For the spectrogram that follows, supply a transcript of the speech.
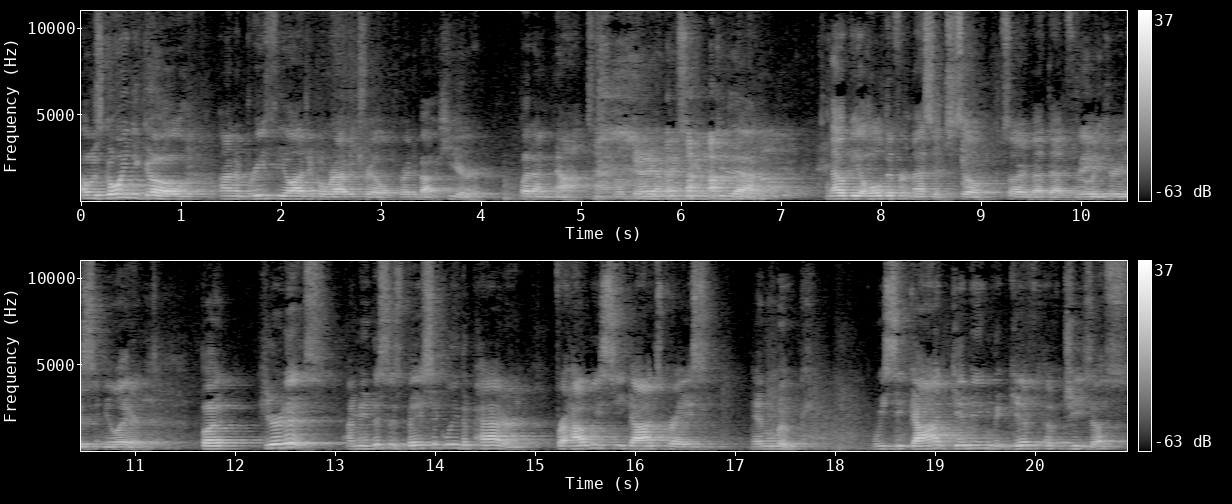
I was going to go on a brief theological rabbit trail right about here, but I'm not. Okay? I'm actually going to do that. And that would be a whole different message, so sorry about that. If you're really curious, see me later. But here it is. I mean, this is basically the pattern for how we see God's grace in Luke. We see God giving the gift of Jesus.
